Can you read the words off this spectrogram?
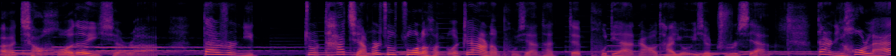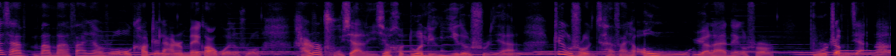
呃巧合的一些人，但是你。就是他前面就做了很多这样的铺线，他在铺垫，然后他有一些支线，但是你后来才慢慢发现，说我靠，这俩人没搞鬼的时候，还是出现了一些很多灵异的事件。这个时候你才发现，哦，原来那个事儿不是这么简单，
